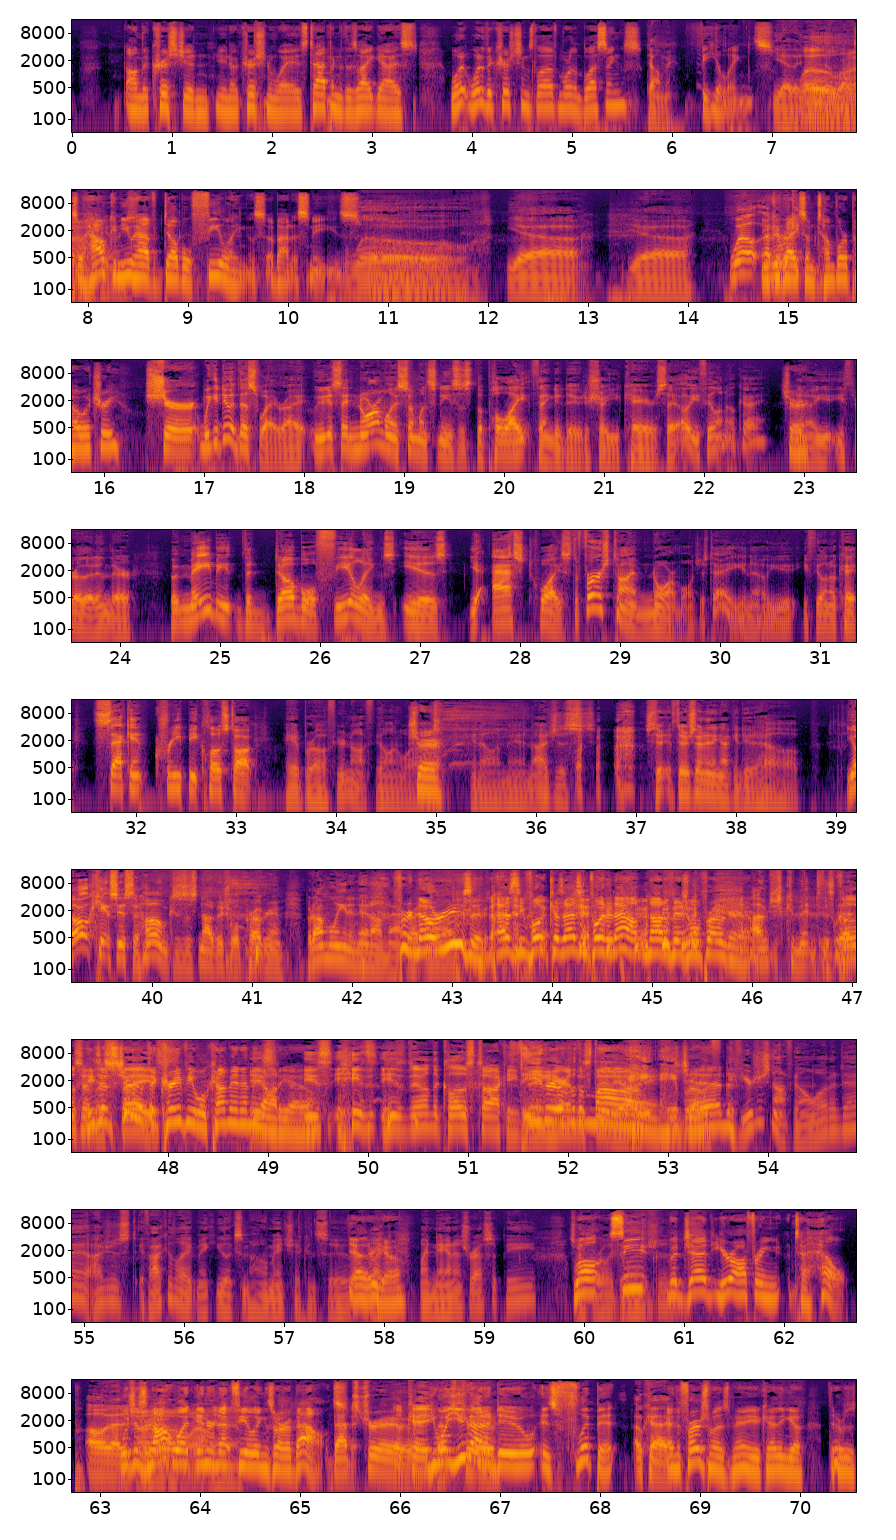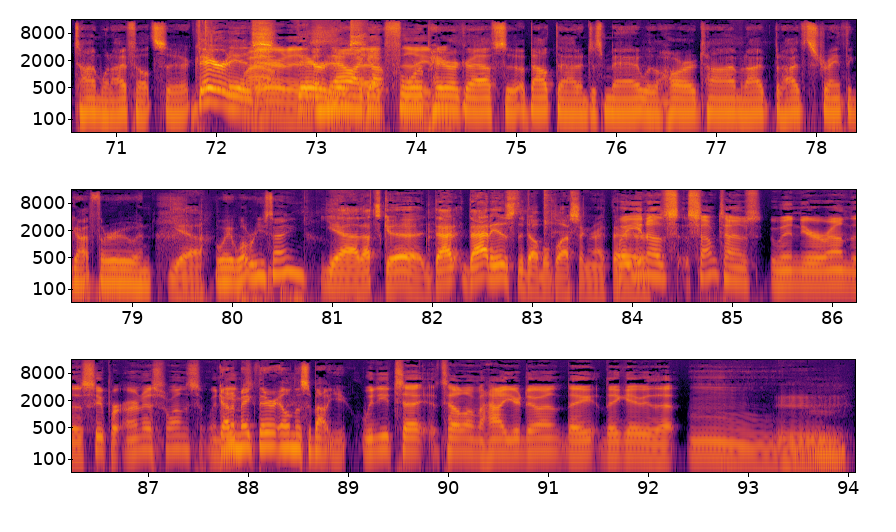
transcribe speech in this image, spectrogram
on the Christian, you know, Christian ways, tap into the zeitgeist. What what do the Christians love more than blessings? Tell me. Feelings. Yeah, they Whoa. do. They love So how can you have double feelings about a sneeze? Whoa. Yeah, yeah. Well, You I could mean, we write could- some Tumblr poetry. Sure, we could do it this way, right? We could say normally someone sneezes, the polite thing to do to show you care. Say, "Oh, you feeling okay?" Sure. You know, you, you throw that in there. But maybe the double feelings is you ask twice. The first time, normal, just hey, you know, you you feeling okay. Second, creepy close talk. Hey, bro, if you're not feeling well, Sure. you know, I mean, I just if there's anything I can do to help. Y'all can't see this at home because it's not a visual program, but I'm leaning in on that For right no now. reason, as he because as he pointed out, not a visual program. I'm just committing to this. Close He's just sure that the creepy will come in in the audio. He's he's he's doing the close talking Theater of the the, mind. Hey, hey, bro! Jed. If, if you're just not feeling well today, I just if I could like make you like some homemade chicken soup. Yeah, there you go. My nana's recipe. It's, like, well, really see, delicious. but Jed, you're offering to help, oh, that which is true. not oh, what well, internet yeah. feelings are about. That's true. Okay. You- what you got to do is flip it. Okay. And the first one is, man, you okay? Then you go, there was a time when I felt sick. there it is. Wow. There it is. There and it now is. I got That's four nice. paragraphs about that, and just man, it was a hard time, and I but I had strength and got through. And yeah, wait, what were you saying? yeah, that's good. That that is the double blessing right there. Well, you know, sometimes when you're around the super earnest ones, when Got to you, make their illness about you. when you t- tell them how you're doing, they they give you that. Mm.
